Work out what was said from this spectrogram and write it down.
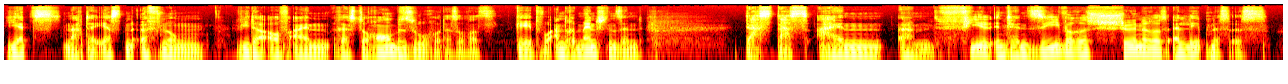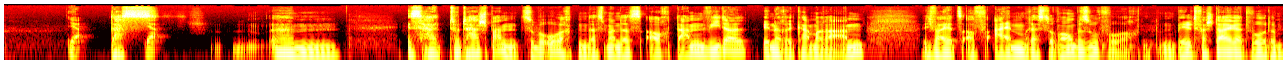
jetzt nach der ersten Öffnung wieder auf einen Restaurantbesuch oder sowas geht, wo andere Menschen sind, dass das ein ähm, viel intensiveres, schöneres Erlebnis ist. Ja. Das Ja. Ähm, ist halt total spannend zu beobachten, dass man das auch dann wieder innere Kamera an. Ich war jetzt auf einem Restaurantbesuch, wo auch ein Bild versteigert wurde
